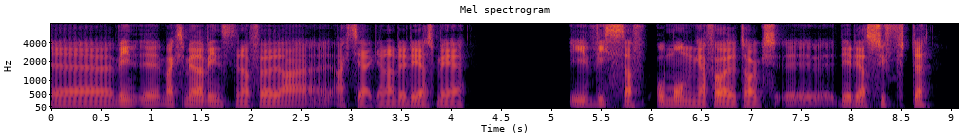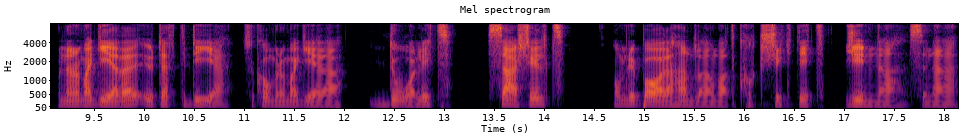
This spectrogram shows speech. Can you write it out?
Eh, vin, eh, maximera vinsterna för eh, aktieägarna. Det är det som är i vissa och många företags, eh, det är deras syfte. Och när de agerar utefter det så kommer de agera dåligt. Särskilt om det bara handlar om att kortsiktigt gynna sina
